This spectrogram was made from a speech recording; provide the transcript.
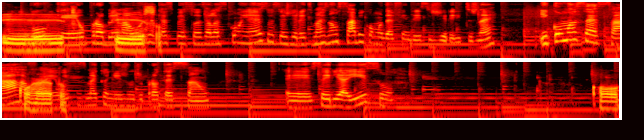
Isso, Porque o problema isso. hoje é que as pessoas elas conhecem os seus direitos, mas não sabem como defender esses direitos, né? E como acessar, Correto. Rafael, esses mecanismos de proteção? É, seria isso? Oh,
